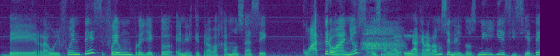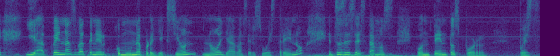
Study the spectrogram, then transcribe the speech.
de Raúl Fuentes. Fue un proyecto en el que trabajamos hace cuatro años, o sea, la, la, grabamos en el 2017 y apenas va a tener como una proyección, ¿no? Ya va a ser su estreno. Entonces estamos contentos por, pues,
